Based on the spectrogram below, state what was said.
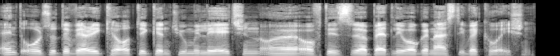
and also the very chaotic and humiliation uh, of this badly organized evacuation.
